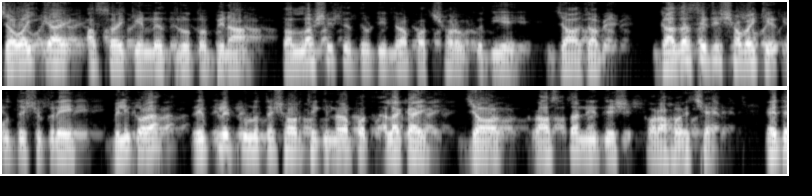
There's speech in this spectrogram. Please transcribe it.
জাওয়াইয়ায় আশ্রয় কেন্দ্রে দ্রুত বিনা তল্লাশিতে দুটি নিরাপদ সড়ক দিয়ে যাওয়া যাবে। গাজা সিটির সবাইকে উদ্দেশ্য করে বিলি করা রিপ্লেট গুলোতে শহর থেকে নিরাপদ এলাকায় যাওয়ার রাস্তা নির্দেশ করা হয়েছে। এতে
